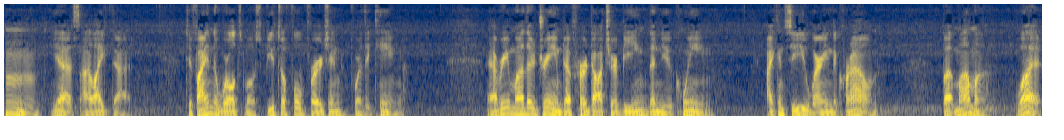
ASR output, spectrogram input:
Hmm, yes, I like that. To find the world's most beautiful virgin for the king. Every mother dreamed of her daughter being the new queen. I can see you wearing the crown. But mama, what?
